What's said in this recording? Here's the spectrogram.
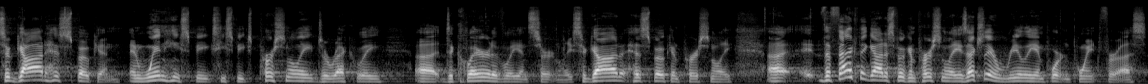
So God has spoken, and when he speaks, he speaks personally, directly, uh, declaratively, and certainly. So God has spoken personally. Uh, the fact that God has spoken personally is actually a really important point for us,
